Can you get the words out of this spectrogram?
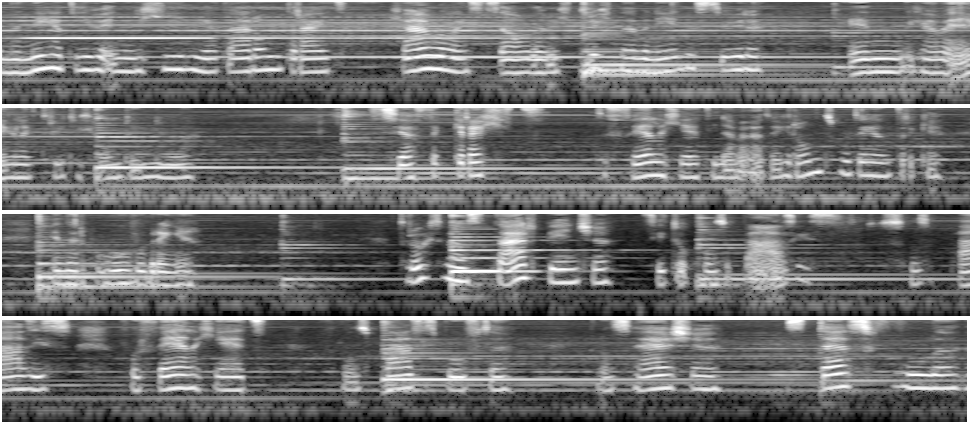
En de negatieve energie die het daar ronddraait, gaan we langs dezelfde weg terug naar beneden sturen en gaan we eigenlijk terug de grond induwen. Het is juist de kracht, de veiligheid die we uit de grond moeten gaan trekken en naar boven brengen. Ter hoogte van ons staartbeentje zit ook onze basis. Dus onze basis voor veiligheid, voor onze basisbehoeften, voor ons huisje, ons thuis voelen.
